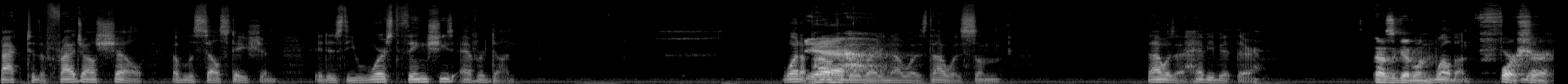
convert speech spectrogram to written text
back to the fragile shell of Lsel Station. It is the worst thing she's ever done. What a powerful yeah. bit of writing that was. That was some. That was a heavy bit there. That was a good one. Well done. For sure.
